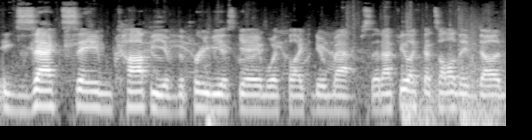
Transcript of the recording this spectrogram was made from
exact same copy of the previous game with like new maps, and I feel like that's all they've done.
